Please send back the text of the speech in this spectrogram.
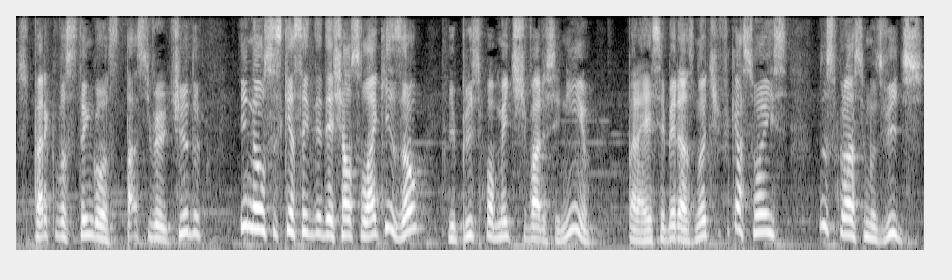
Espero que vocês tenham gostado, se divertido. E não se esqueça de deixar o seu likezão e principalmente ativar o sininho para receber as notificações dos próximos vídeos.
